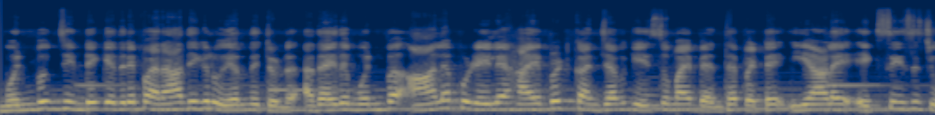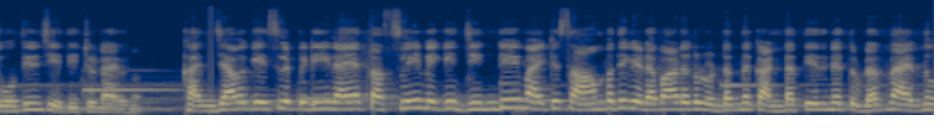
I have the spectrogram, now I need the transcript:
മുൻപും ജിൻഡയ്ക്കെതിരെ പരാതികൾ ഉയർന്നിട്ടുണ്ട്. അതായത് മുൻപ് ആലപ്പുഴയിലെ ഹൈബ്രിഡ് കഞ്ചാവ് കേസുമായി ബന്ധപ്പെട്ട് ഇയാളെ എക്സൈസ് ചോദ്യം ചെയ്തിട്ടുണ്ടായിരുന്നു. കഞ്ചാവ് കേസിൽ പിടിയിലായ തസ്ലീമയ്ക്ക് ജിൻഡയുമായിട്ട് സാമ്പത്തിക ഇടപാടുകൾ ഉണ്ടെന്ന് കണ്ടെത്തിയതിനെ തുടർന്നായിരുന്നു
